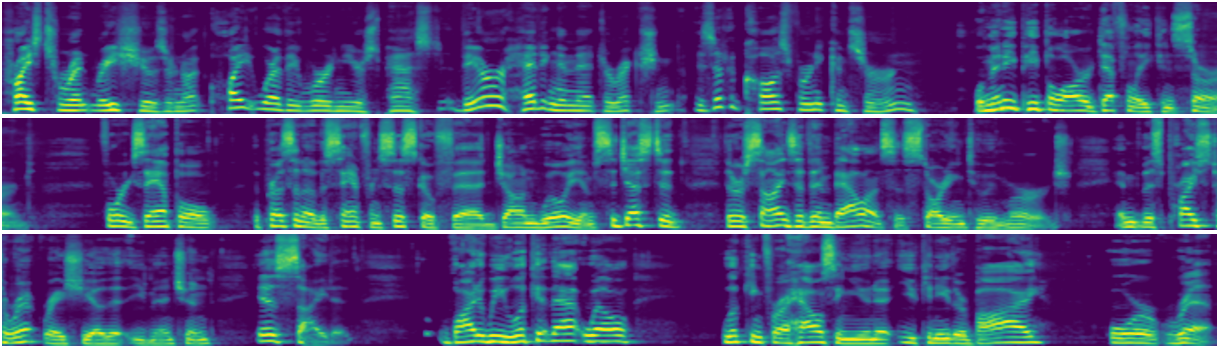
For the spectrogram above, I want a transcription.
price to rent ratios are not quite where they were in years past, they are heading in that direction. Is that a cause for any concern? Well, many people are definitely concerned. For example, the president of the San Francisco Fed, John Williams, suggested there are signs of imbalances starting to emerge. And this price to rent ratio that you mentioned is cited. Why do we look at that? Well, looking for a housing unit, you can either buy or rent.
